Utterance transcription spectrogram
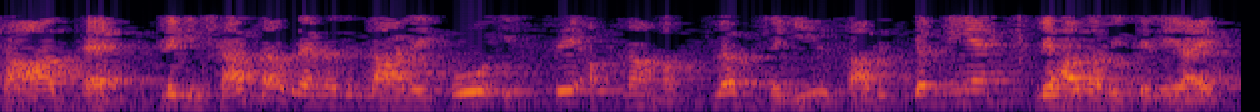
شاد ہے، لیکن شاہ صاحب رحمت اللہ علیہ کو اس سے اپنا مطلب دلیل ثابت کرنی ہے۔ لہذا لہٰذا بھی چلے آئے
